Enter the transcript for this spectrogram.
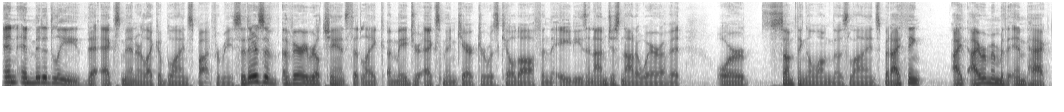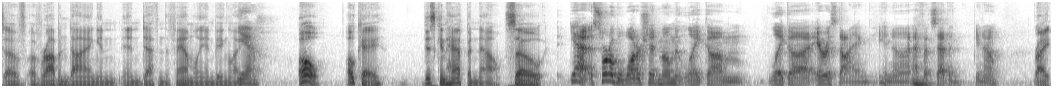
And admittedly, the X Men are like a blind spot for me. So there's a, a very real chance that like a major X Men character was killed off in the 80s, and I'm just not aware of it, or something along those lines. But I think I, I remember the impact of, of Robin dying in, in Death in the Family and being like, yeah. oh, okay, this can happen now. So Yeah, it's sort of a watershed moment like um like uh Aerith dying in uh, Mm-hmm. FF7, you know? right,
